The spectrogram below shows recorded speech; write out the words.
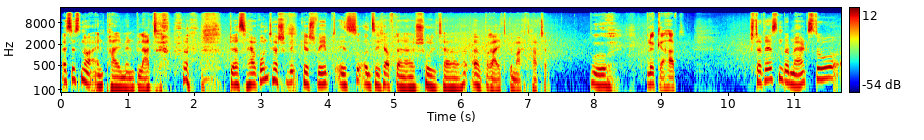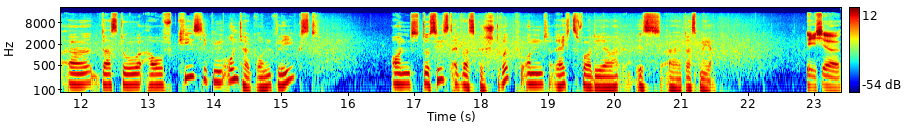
Es ist nur ein Palmenblatt, das heruntergeschwebt ist und sich auf deiner Schulter äh, breit gemacht hatte. Puh, Glück gehabt. Stattdessen bemerkst du, äh, dass du auf kiesigem Untergrund liegst und du siehst etwas Gestrüpp und rechts vor dir ist äh, das Meer. Ich äh,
